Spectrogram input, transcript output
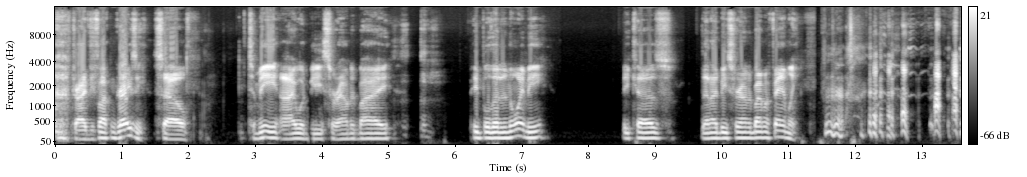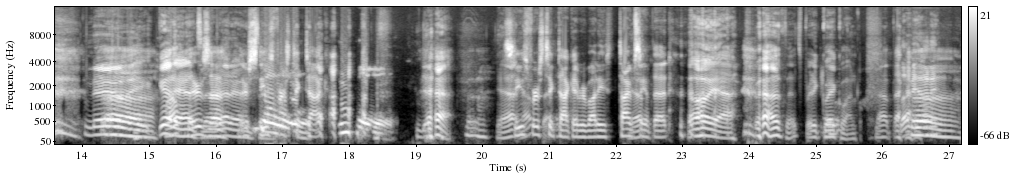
drive you fucking crazy. So, to me, I would be surrounded by people that annoy me because then I'd be surrounded by my family. No, Uh, good well, answer. There's, uh, there's answer. Steve's first TikTok. Yeah. Yeah, Steve's first bad. TikTok, everybody. Timestamp that. Oh yeah, that's a pretty quick one. Not bad. Me. Uh,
